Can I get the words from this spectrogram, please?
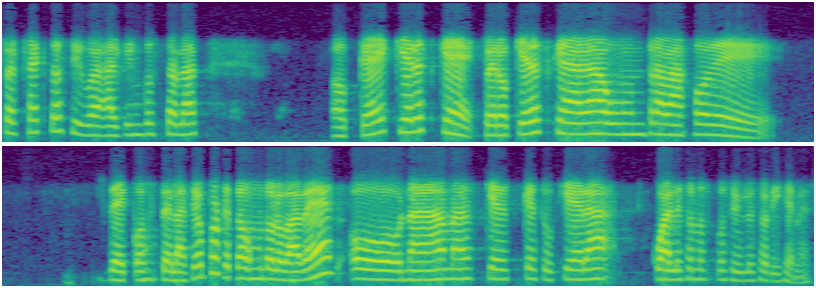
perfecto. Si alguien gusta hablar. Ok, ¿quieres que, pero quieres que haga un trabajo de, de constelación porque todo el mundo lo va a ver o nada más quieres que sugiera cuáles son los posibles orígenes?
